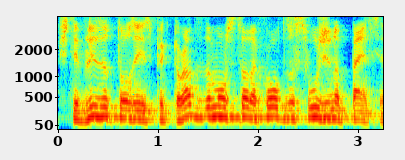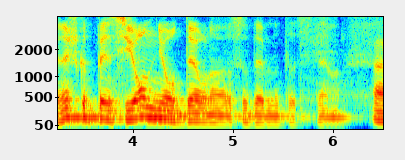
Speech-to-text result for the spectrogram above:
ще влизат този инспекторат, за да може това да ходят заслужена пенсия. Нещо като пенсионния отдел на съдебната система. А,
